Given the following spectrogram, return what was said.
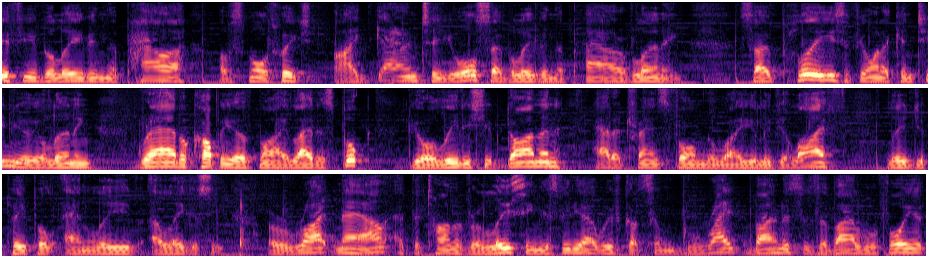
if you believe in the power of small tweaks, I guarantee you also believe in the power of learning. So please, if you want to continue your learning, grab a copy of my latest book, Your Leadership Diamond, How to Transform the Way You Live Your Life lead your people and leave a legacy. Right now, at the time of releasing this video, we've got some great bonuses available for you.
